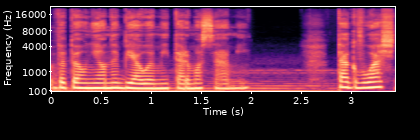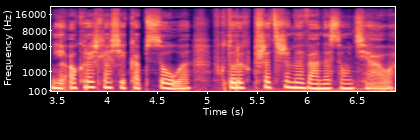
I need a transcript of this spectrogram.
wypełniony białymi termosami. Tak właśnie określa się kapsuły, w których przetrzymywane są ciała.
